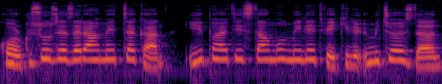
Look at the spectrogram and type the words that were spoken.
Korkusuz yazar Ahmet Takan, İyi Parti İstanbul Milletvekili Ümit Özdağ'ın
